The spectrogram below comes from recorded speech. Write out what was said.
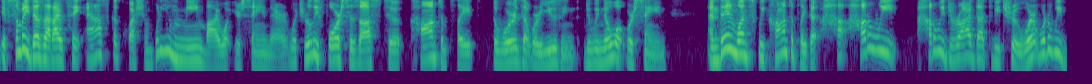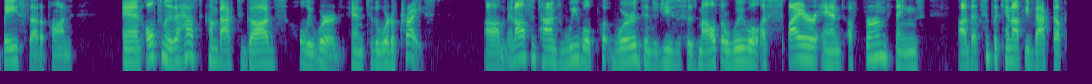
if somebody does that, I would say, ask a question. What do you mean by what you're saying there? Which really forces us to contemplate the words that we're using. Do we know what we're saying? And then once we contemplate that, how, how do we how do we derive that to be true? Where, where do we base that upon? And ultimately, that has to come back to God's holy word and to the word of Christ. Um, and oftentimes, we will put words into Jesus's mouth, or we will aspire and affirm things uh, that simply cannot be backed up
